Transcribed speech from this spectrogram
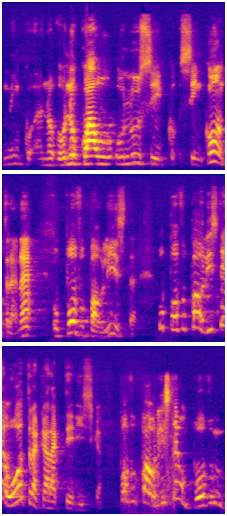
no, no qual o Lúcio se encontra, né? o povo paulista, o povo paulista é outra característica. O povo paulista é um povo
